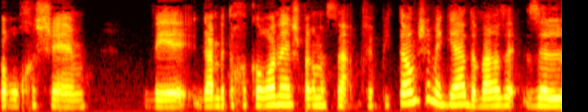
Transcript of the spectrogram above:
ברוך השם, וגם בתוך הקורונה יש פרנסה, ופתאום כשמגיע הדבר הזה, זה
